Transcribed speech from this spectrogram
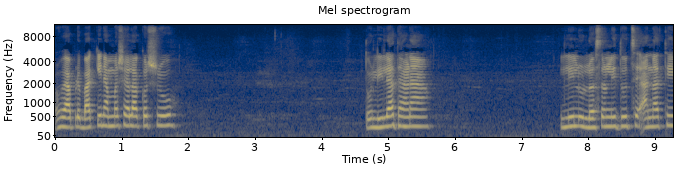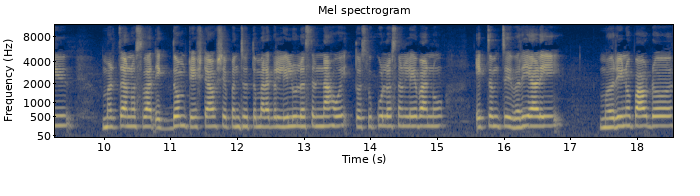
હવે આપણે બાકીના મસાલા કરશું. તો લીલા ધાણા, લીલું લસણ લીધું છે, આનાથી મરચાંનો સ્વાદ એકદમ ટેસ્ટ આવશે. પણ જો તમારા આગળ લીલું લસણ ના હોય, તો સૂકું લસણ લેવાનું. એક ચમચી વરિયાળી, મરીનો પાવડર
